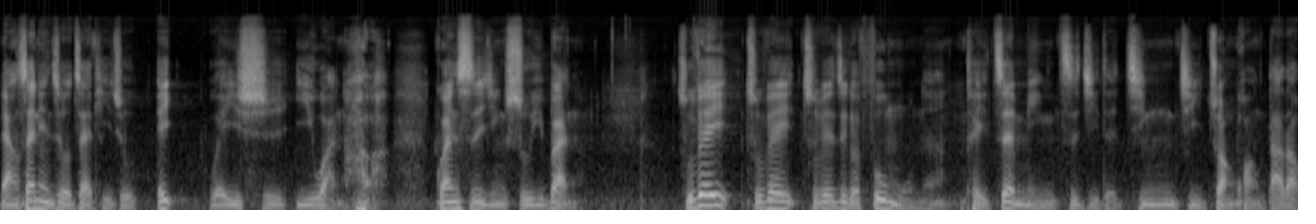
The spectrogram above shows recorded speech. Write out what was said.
两三年之后再提出，哎，为时已晚哈，官司已经输一半。除非，除非，除非这个父母呢，可以证明自己的经济状况达到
